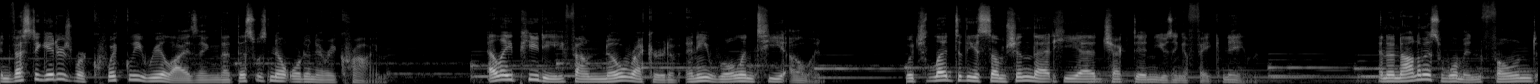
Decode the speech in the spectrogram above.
Investigators were quickly realizing that this was no ordinary crime. LAPD found no record of any Roland T. Owen, which led to the assumption that he had checked in using a fake name. An anonymous woman phoned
